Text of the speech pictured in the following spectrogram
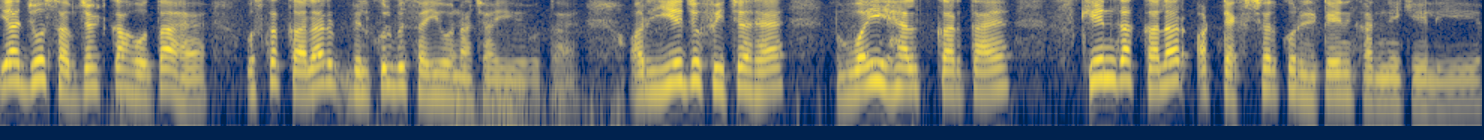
या जो सब्जेक्ट का होता है, उसका कलर बिल्कुल भी सही होना चाहिए होता है। और ये जो फीचर है, वही हेल्प करता है स्किन का कलर और टेक्सचर को रिटेन करने के लिए।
